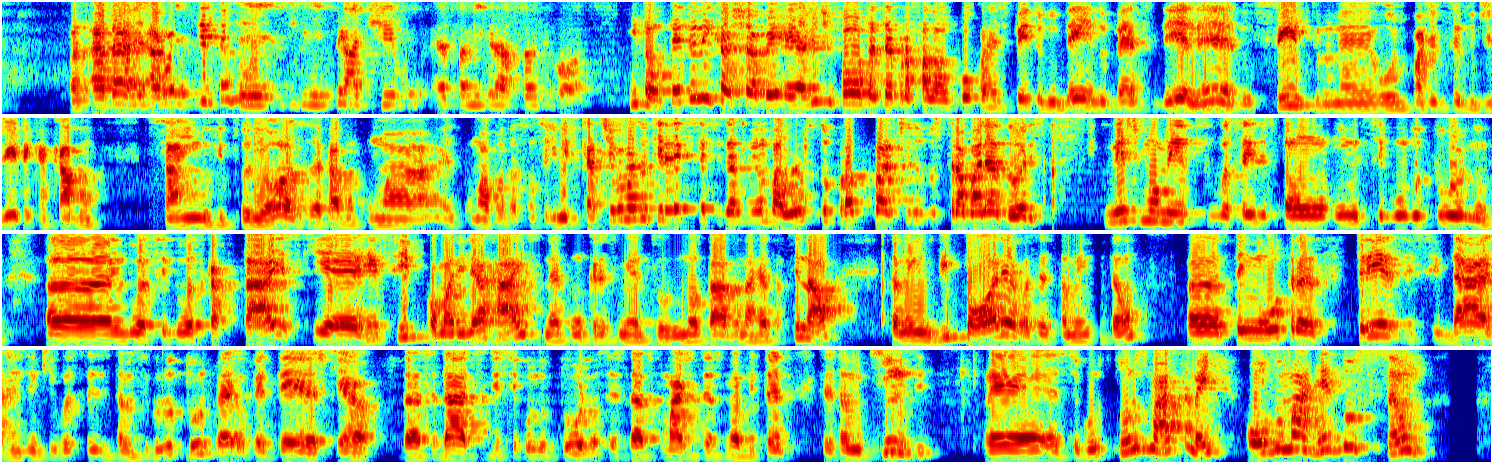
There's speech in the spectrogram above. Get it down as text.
Mas, Haddad, agora tentando... ser significativo essa migração de votos. Então, tentando encaixar bem, eh, a gente volta até para falar um pouco a respeito do DEM, do PSD, né, do centro, né, ou do Partido Centro-Direita, que acabam saindo vitoriosos, acabam com uma, uma votação significativa, mas eu queria que você fizesse também um balanço do próprio Partido dos Trabalhadores. Neste momento, vocês estão em segundo turno uh, em duas, duas capitais, que é Recife, com a Marília Reis, né, com um crescimento notável na reta final, também Vitória, vocês também estão, Uh, tem outras 13 cidades em que vocês estão em segundo turno. O PT, acho que é das cidades de segundo turno, ou seja, cidades com mais de 200 mil habitantes, vocês estão em 15 é, segundo turnos, mas também houve uma redução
